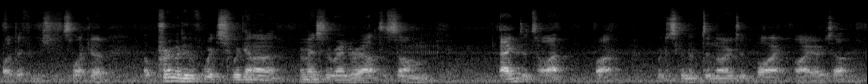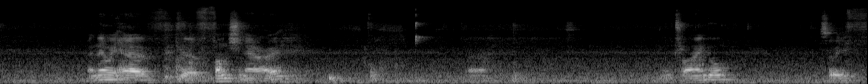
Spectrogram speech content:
by definition. It's like a, a primitive which we're going to eventually render out to some agda type, but we're just going to denote it by iota. And then we have the function arrow, uh, little triangle. So if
